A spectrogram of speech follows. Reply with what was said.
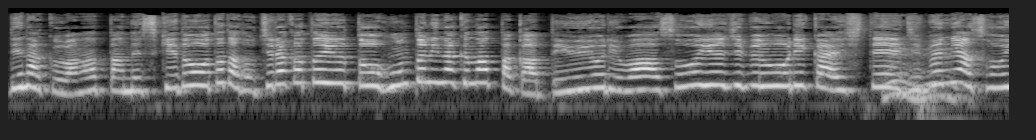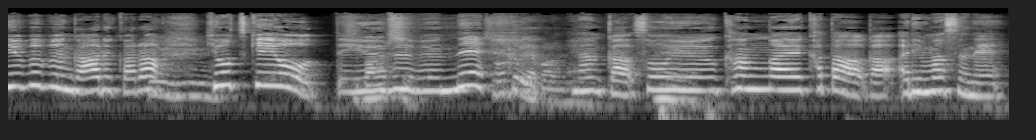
出なくはなったんですけど、ただどちらかというと、本当になくなったかっていうよりは、そういう自分を理解して、うんうん。自分にはそういう部分があるから気をつけようっていう部分で、ね。なんかそういう考え方がありますね。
